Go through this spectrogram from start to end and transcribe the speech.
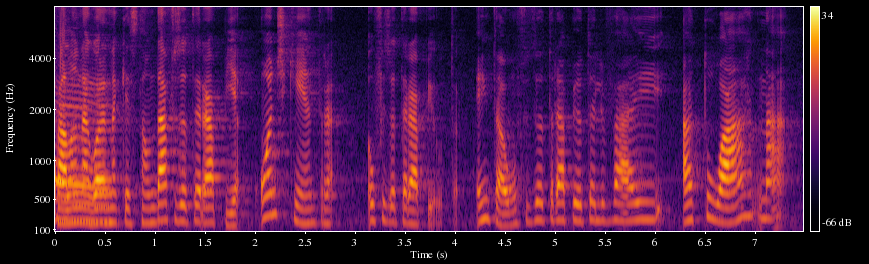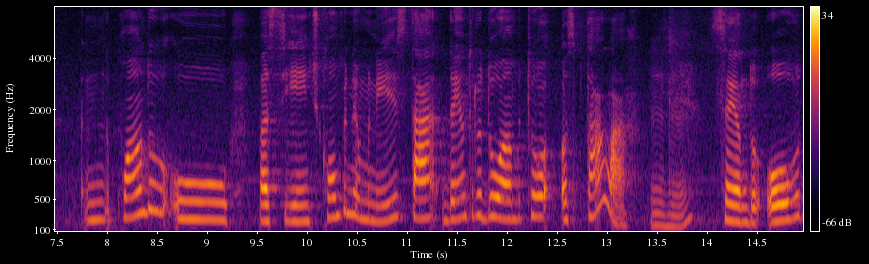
falando é... agora na questão da fisioterapia, onde que entra o fisioterapeuta? Então, o fisioterapeuta ele vai atuar na quando o paciente com pneumonia está dentro do âmbito hospitalar, uhum. sendo ou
